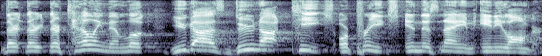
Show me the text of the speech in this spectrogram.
they're, they're, they're telling them, look, you guys do not teach or preach in this name any longer.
